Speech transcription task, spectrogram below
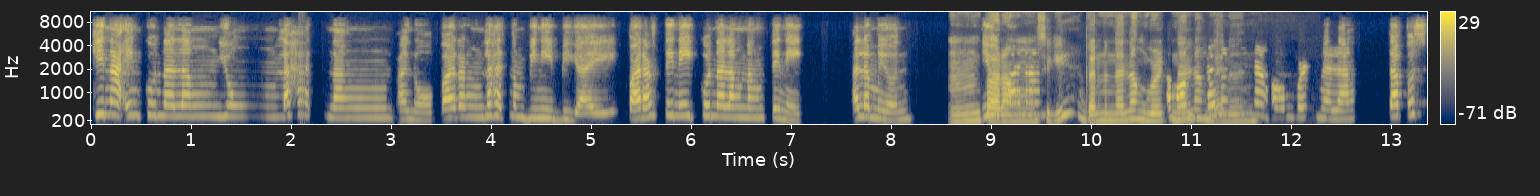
kinain ko na lang yung lahat ng ano, parang lahat ng binibigay. Parang tinake ko na lang ng tinake. Alam mo yun? Mm, Yung parang, parang- sige, ganun na lang, work na lang, ganun ganun. na lang, oh, work na lang. Tapos,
